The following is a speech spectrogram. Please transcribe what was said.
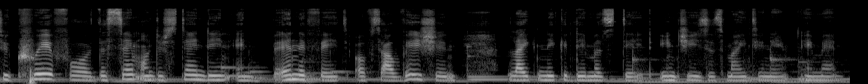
to crave for the same understanding and benefit of salvation like Nicodemus did in Jesus' mighty name. Amen.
